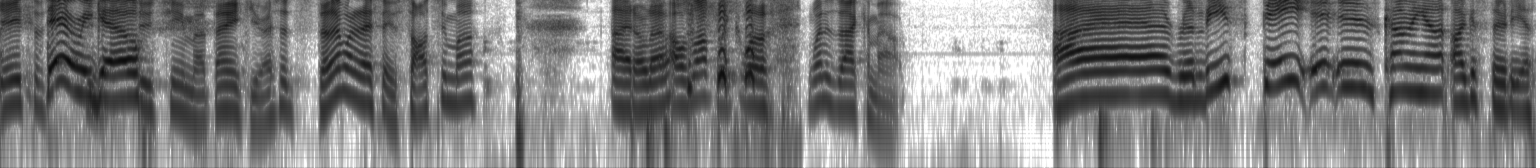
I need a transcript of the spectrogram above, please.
Gates of there we go. Tsushima. Thank you. I said. Did I? What did I say? Satsuma. I don't know. I was awfully close. When does that come out? Uh, release date it is coming out August 30th.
